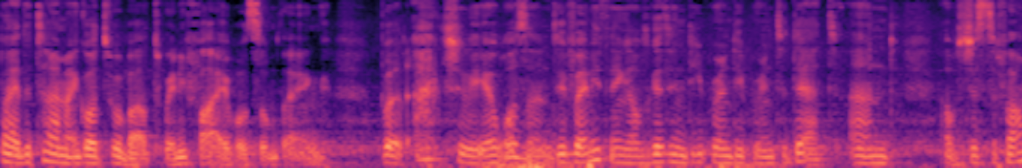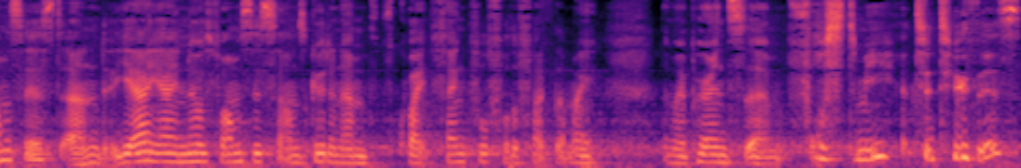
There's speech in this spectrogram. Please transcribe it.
by the time I got to about 25 or something. But actually, I wasn't. If anything, I was getting deeper and deeper into debt. And I was just a pharmacist. And yeah, yeah, I know pharmacist sounds good. And I'm quite thankful for the fact that my, that my parents um, forced me to do this.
